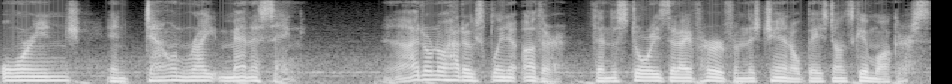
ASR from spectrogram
orange, and downright menacing. I don't know how to explain it other than the stories that I've heard from this channel based on skinwalkers.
